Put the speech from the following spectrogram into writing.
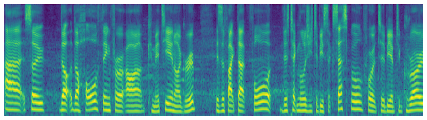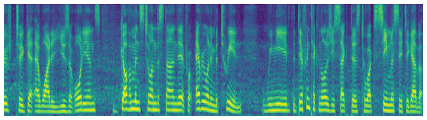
Uh, so the the whole thing for our committee and our group is the fact that for this technology to be successful, for it to be able to grow, to get a wider user audience, for governments to understand it, for everyone in between, we need the different technology sectors to work seamlessly together.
